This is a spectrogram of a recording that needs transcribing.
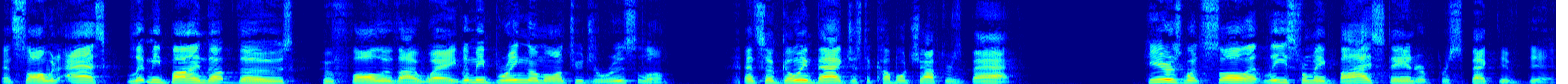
and Saul would ask, Let me bind up those who follow thy way. Let me bring them on to Jerusalem. And so going back just a couple chapters back, here's what Saul, at least from a bystander perspective, did.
